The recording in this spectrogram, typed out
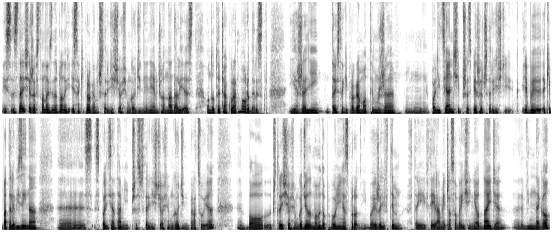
Jest, zdaje się, że w Stanach Zjednoczonych jest taki program 48 godzin. Ja nie wiem, czy on nadal jest. On dotyczy akurat morderstw. Jeżeli to jest taki program o tym, że mm, policjanci przez pierwsze 40, jakby ekipa telewizyjna e, z, z policjantami przez 48 godzin pracuje, bo 48 godzin od momentu popełnienia zbrodni, bo jeżeli w tym, w tej, w tej ramie czasowej się nie odnajdzie e, winnego,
